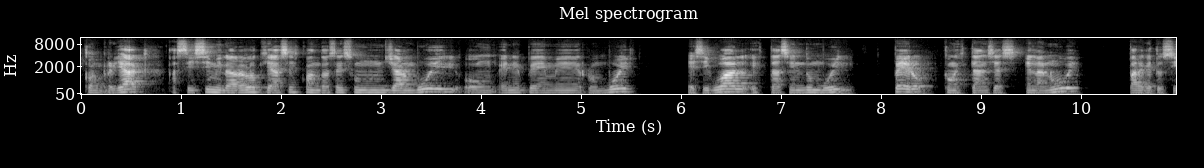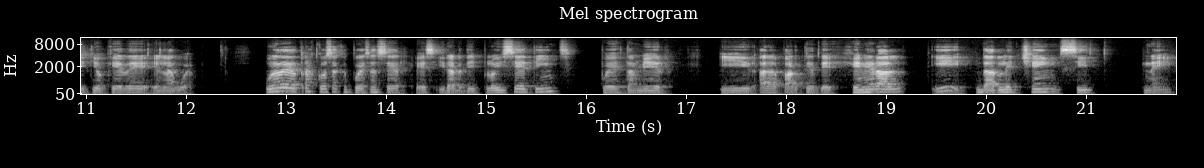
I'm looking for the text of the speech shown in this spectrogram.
con React, así similar a lo que haces cuando haces un Yarn build o un npm run build. Es igual, está haciendo un build, pero con instancias en la nube para que tu sitio quede en la web. Una de otras cosas que puedes hacer es ir a Deploy Settings, puedes también ir a la parte de General y darle change seed name.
